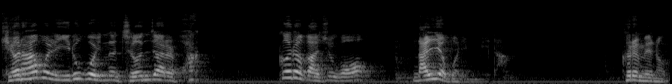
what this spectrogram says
결합을 이루고 있는 전자를 확 끌어가지고 날려버립니다. 그러면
